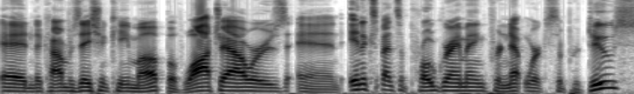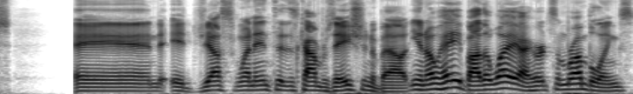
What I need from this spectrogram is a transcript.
and the conversation came up of watch hours and inexpensive programming for networks to produce. And it just went into this conversation about you know hey by the way I heard some rumblings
